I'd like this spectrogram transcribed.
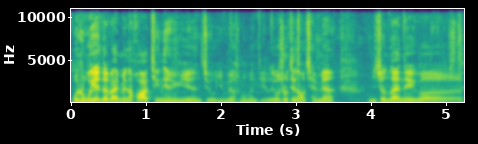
我如果也在外面的话，听听语音就也没有什么问题。有时候电脑前面你正在那个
